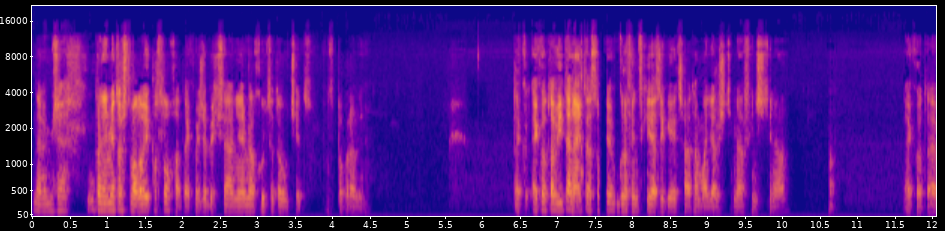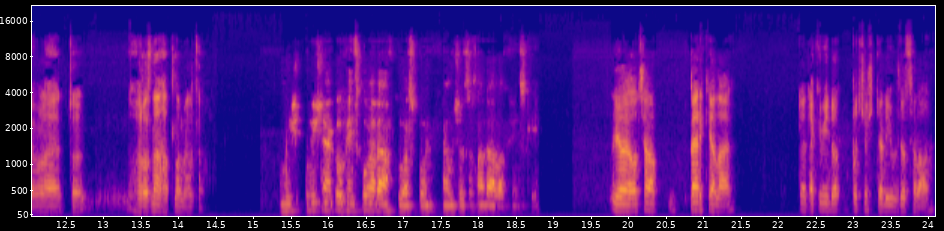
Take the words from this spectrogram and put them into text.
nevím, že úplně mě to štvalo i poslouchat, jako že bych se ani neměl chuť se to učit, popravdě. Tak jako to víte, ne, to jsou ty ugrofinské jazyky, třeba ta maďarština, finština. No. Jako to je, vole, to hrozná hatla milka. Umíš, umíš nějakou finskou nadávku aspoň? Naučil se nadávat finsky? Jo, jo, třeba perkele, to je takový do, počeštělý už docela.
